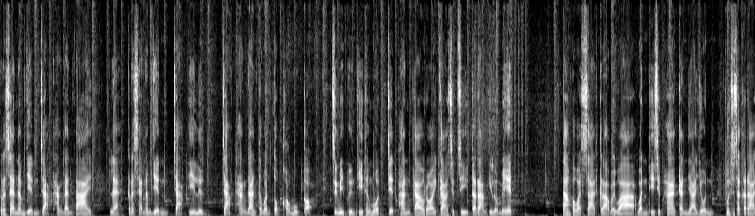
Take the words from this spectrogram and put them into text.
กระแสน้ำเย็นจากทางด้านใต้ และกระแสน้ำเย็นจากที่ลึกจากทางด้านตะวันตกของหมู่เกาะ ซึ่งมีพื้นที่ทั้งหมด 7,994 ตารางกิโลเมตร ตามประวัติศาสตร์กล่าวไว้ว่าวันที่ 15 กันยายน พุทธศักราช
